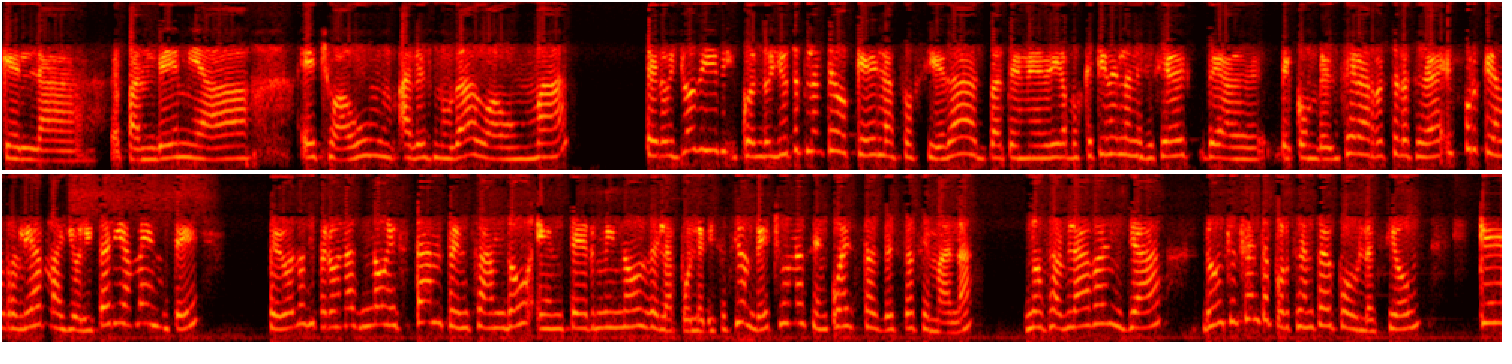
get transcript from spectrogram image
que la pandemia ha hecho aún, ha desnudado aún más pero yo cuando yo te planteo que la sociedad va a tener, digamos, que tiene la necesidad de, convencer al resto de la sociedad, es porque en realidad mayoritariamente peruanos y peruanas no están pensando en términos de la polarización. De hecho, unas encuestas de esta semana nos hablaban ya de un 60% de población que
